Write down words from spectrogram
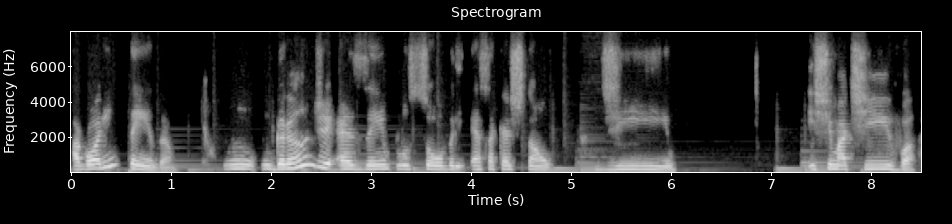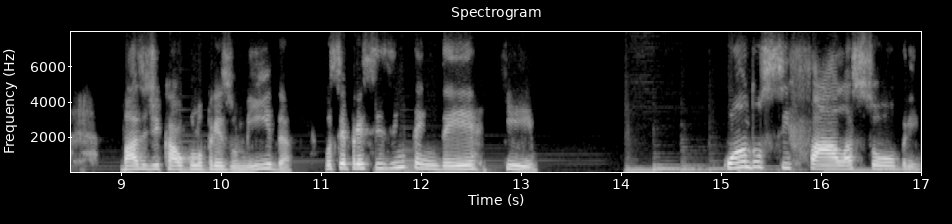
Agora entenda, um, um grande exemplo sobre essa questão de estimativa, base de cálculo presumida, você precisa entender que quando se fala sobre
